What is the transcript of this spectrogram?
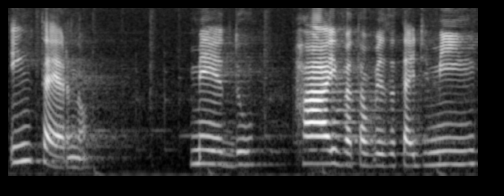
interno? Medo, raiva, talvez até de mim,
